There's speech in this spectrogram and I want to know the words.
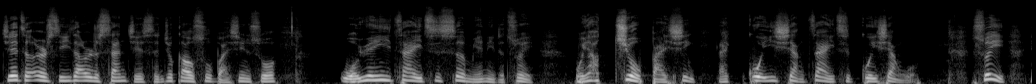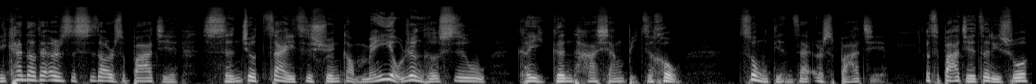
接着二十一到二十三节，神就告诉百姓说。我愿意再一次赦免你的罪，我要救百姓来归向，再一次归向我。所以你看到在二十四到二十八节，神就再一次宣告，没有任何事物可以跟他相比。之后，重点在二十八节。二十八节这里说，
